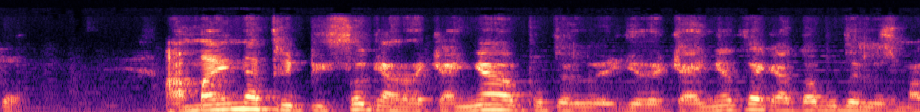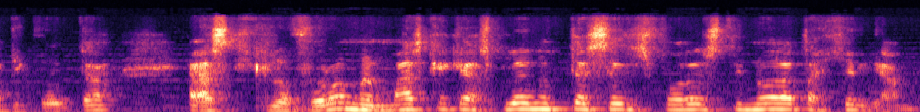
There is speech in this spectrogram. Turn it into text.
19%. Άμα είναι ατρυπηθώ για 19%, 19 αποτελεσματικότητα, ας κυκλοφορώ με μάσκα και ας πλένω τέσσερις φορές την ώρα τα χέρια μου.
